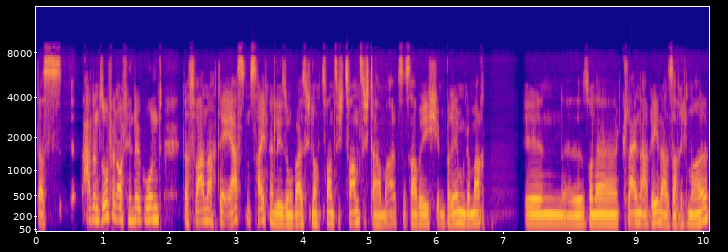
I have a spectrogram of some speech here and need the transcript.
Das hat insofern auch den Hintergrund, das war nach der ersten Zeichnerlesung, weiß ich noch, 2020 damals. Das habe ich in Bremen gemacht, in äh, so einer kleinen Arena, sag ich mal.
